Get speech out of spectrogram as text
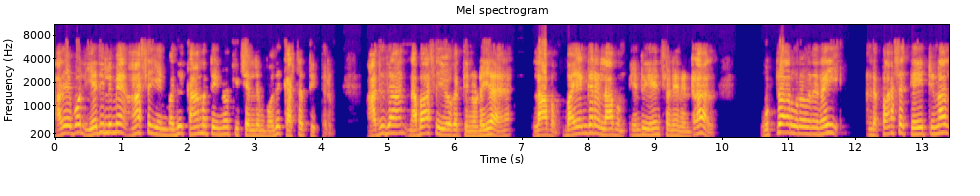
அதே போல் எதிலுமே ஆசை என்பது காமத்தை நோக்கி செல்லும் போது கஷ்டத்தை தரும். அதுதான் நபாச யோகத்தினுடைய லாபம் பயங்கர லாபம் என்று ஏன் சொன்னேன் என்றால் உற்றார் உறவினரை அந்த பாச கயிற்றினால்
